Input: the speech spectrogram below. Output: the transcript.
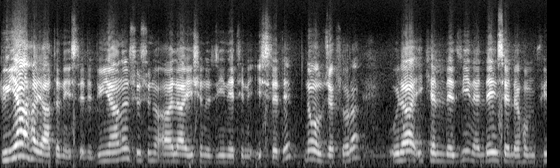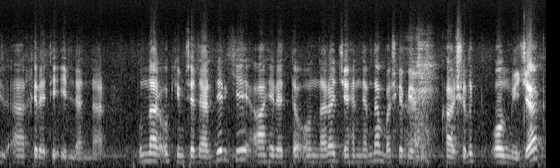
dünya hayatını istedi. Dünyanın süsünü, alayışını, zinetini istedi. Ne olacak sonra? Ulaikellezine leyse lehum fil ahireti illennar. Bunlar o kimselerdir ki ahirette onlara cehennemden başka bir karşılık olmayacak.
